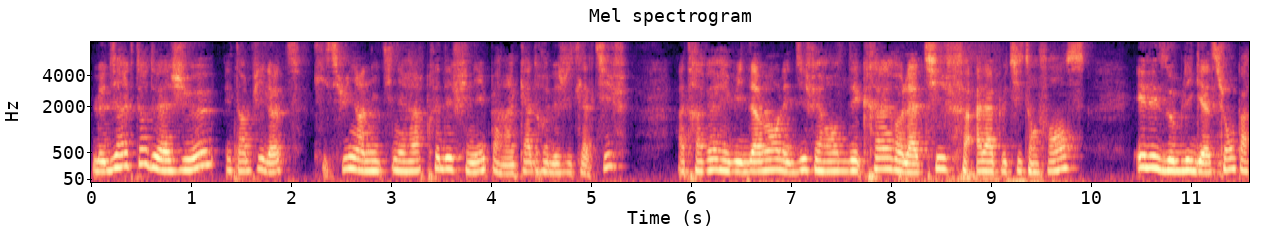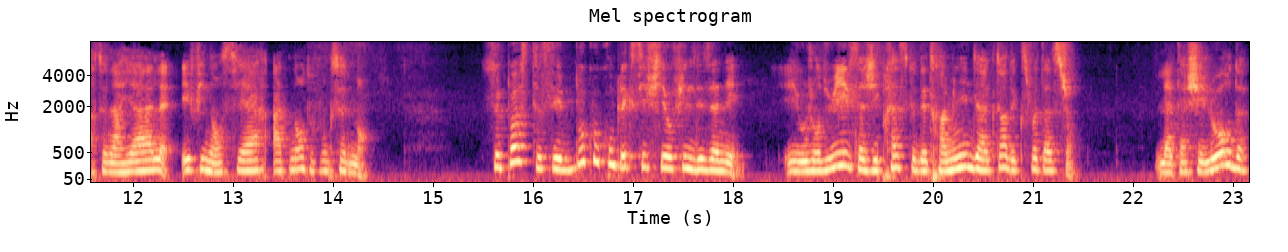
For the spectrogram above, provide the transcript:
Le directeur de AGE est un pilote qui suit un itinéraire prédéfini par un cadre législatif, à travers évidemment les différents décrets relatifs à la petite enfance et les obligations partenariales et financières attenantes au fonctionnement. Ce poste s'est beaucoup complexifié au fil des années, et aujourd'hui il s'agit presque d'être un mini-directeur d'exploitation. La tâche est lourde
